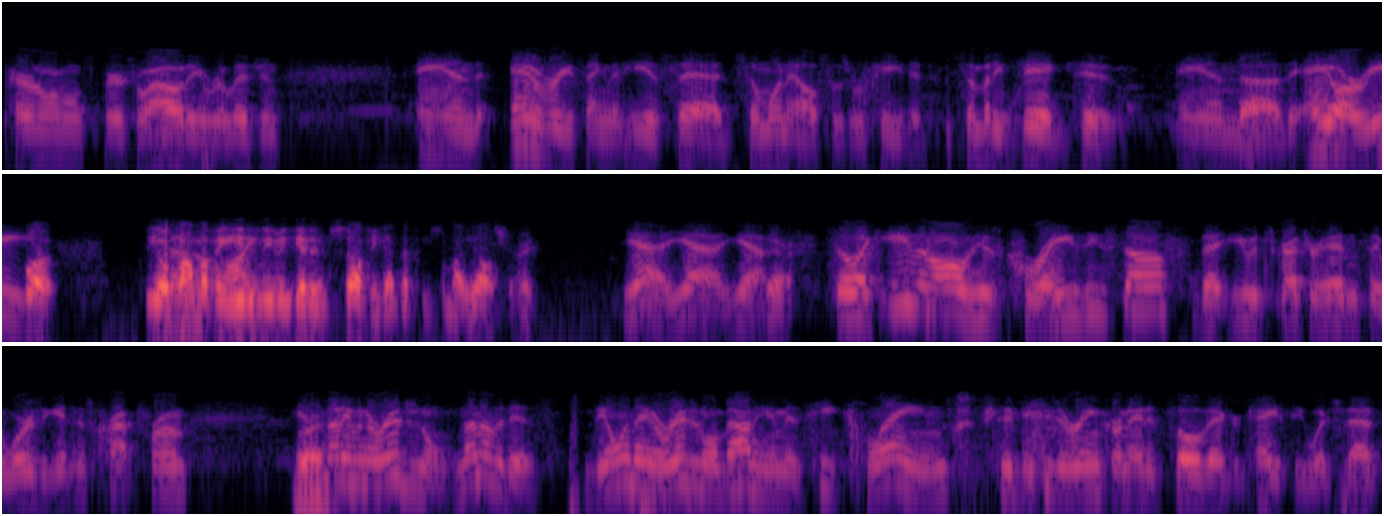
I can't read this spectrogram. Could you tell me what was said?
paranormal, spirituality, and religion. And everything that he has said, someone else has repeated. Somebody big too. And uh, the ARE. Well, the Obama thing he didn't even get himself. He got that from somebody else, right? Yeah, yeah, yeah. Yeah. So like even all of his crazy stuff that you would scratch your head and say, "Where's he getting this crap from?" It's Right. not even original. None of it is. The only thing original about him is he claims to be the reincarnated soul of Edgar Cayce, which that's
